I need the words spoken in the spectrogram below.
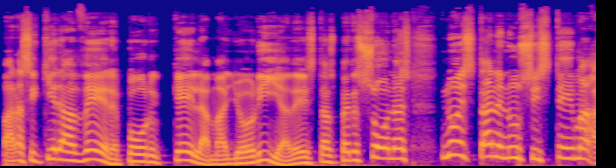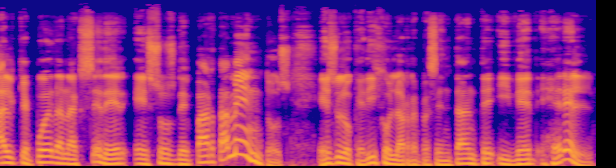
para siquiera ver por qué la mayoría de estas personas no están en un sistema al que puedan acceder esos departamentos. Es lo que dijo la representante Yvette Herel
